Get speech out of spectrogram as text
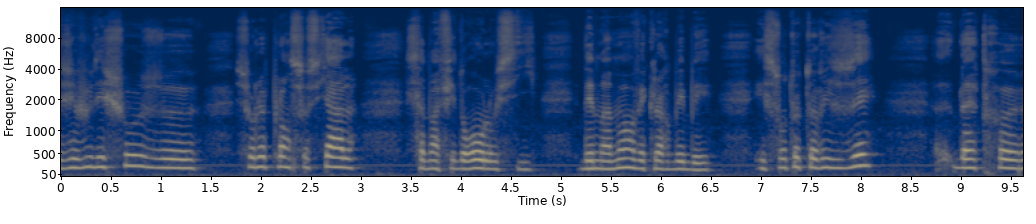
J'ai vu des choses euh, sur le plan social. Ça m'a fait drôle aussi. Des mamans avec leur bébé. Ils sont autorisés euh, d'être euh,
